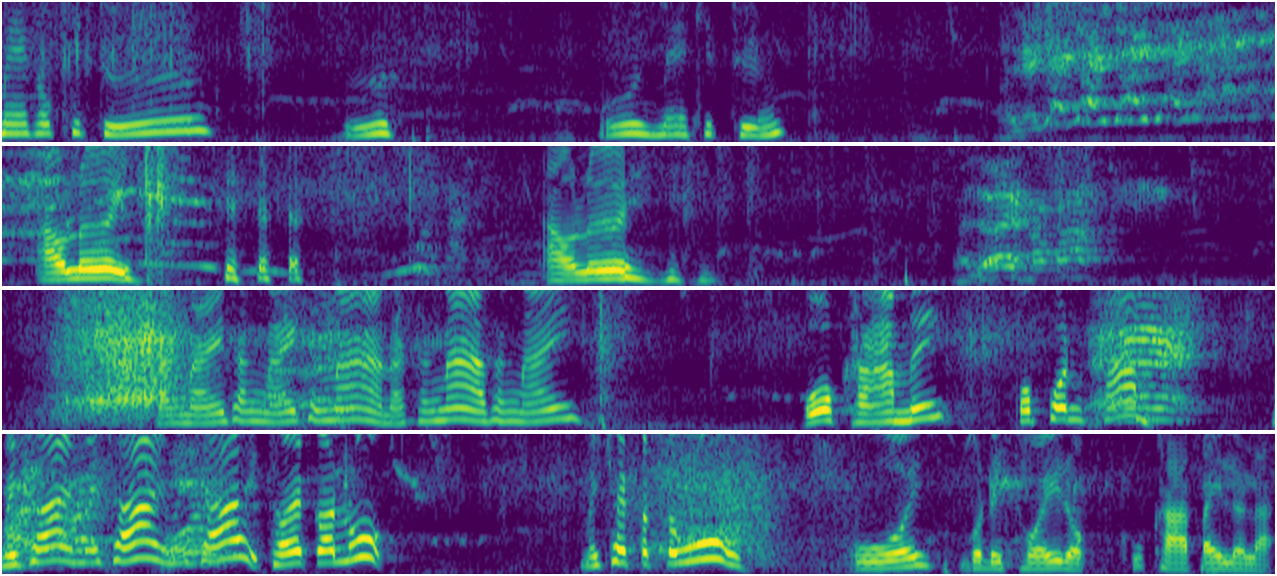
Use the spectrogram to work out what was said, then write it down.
แม่เขาคิดถึงเอออุ้ยแม่คิดถึง เอาเลย เอาเลย ไปเลยครับว่าทางไหนทางไหนข้างหน้านะข้างหน้าทางไหน โอ้ขามนี่พอพ้นข้าม ไม่ใช่ไม่ใช่ ไม่ใช่ ถอยก่อนลูก ไม่ใช่ประตู โอ้ยบ่ได้ถอยดอกคู่ขาไปแล้วล่ะ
